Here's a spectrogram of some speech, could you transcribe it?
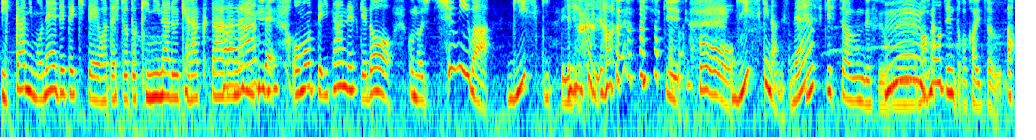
一巻にもね出てきて私ちょっと気になるキャラクターだなってはい思っていたんですけど、この趣味は儀式っていう意識、はい意識、そう。儀式なんですね意。識しちゃうんですよね。うん魔法陣とか書いちゃう。あ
